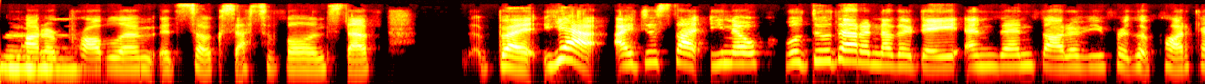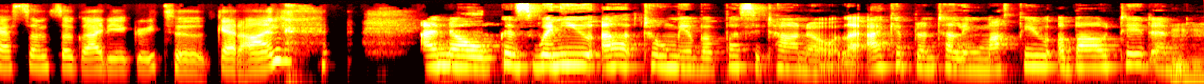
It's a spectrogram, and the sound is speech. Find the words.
mm-hmm. not a mm-hmm. problem. It's so accessible and stuff. But yeah, I just thought, you know, we'll do that another day and then thought of you for the podcast. So I'm so glad you agreed to get on. I know, because when you uh, told me about Positano, like I kept on telling Matthew about it and mm-hmm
